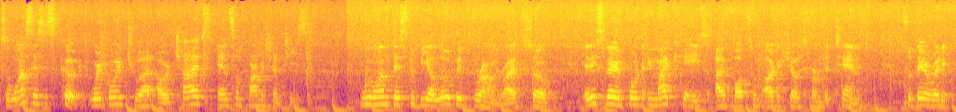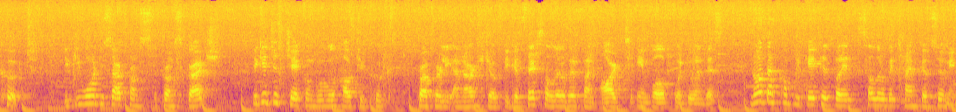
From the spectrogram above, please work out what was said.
So once this is cooked, we're going to add our chives and some Parmesan cheese. We want this to be a little bit brown, right? So it is very important. In my case, I bought some artichokes from the tin, so they're already cooked. If you want to start from, from scratch, you can just check on Google how to cook properly an artichoke because there's a little bit of an art involved when doing this. Not that complicated, but it's a little bit time consuming.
